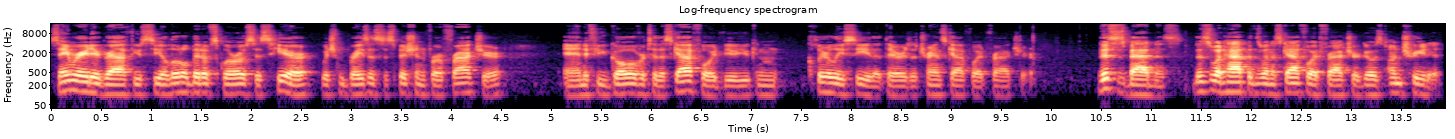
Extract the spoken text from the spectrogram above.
Same radiograph, you see a little bit of sclerosis here, which raises suspicion for a fracture, and if you go over to the scaphoid view, you can clearly see that there is a transscaphoid fracture. This is badness. This is what happens when a scaphoid fracture goes untreated.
